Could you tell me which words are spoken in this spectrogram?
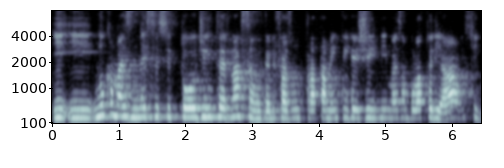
E, e, nunca mais necessitou de internação, então ele faz um tratamento em regime mais ambulatorial, enfim.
